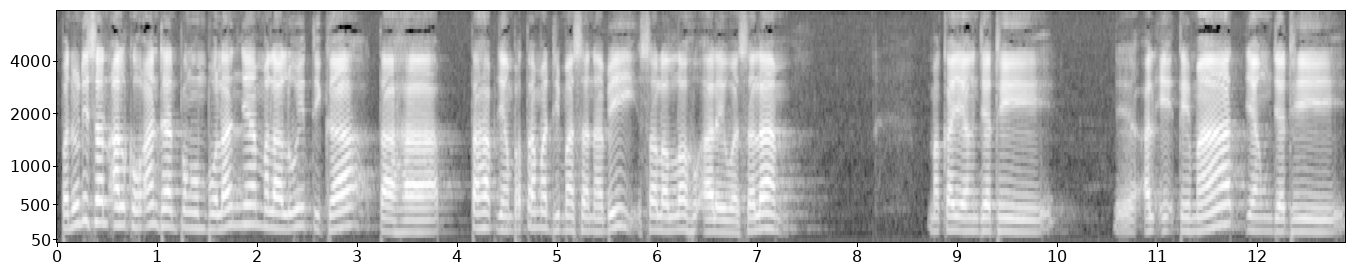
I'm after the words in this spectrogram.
Penulisan Al-Quran dan pengumpulannya melalui tiga tahap. Tahap yang pertama di masa Nabi Sallallahu Alaihi Wasallam. Maka yang jadi ya, al-iktimad yang menjadi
